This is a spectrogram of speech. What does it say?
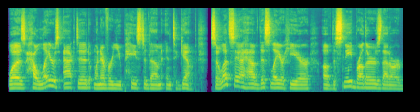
was how layers acted whenever you pasted them into GIMP. So let's say I have this layer here of the Sneed brothers that are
